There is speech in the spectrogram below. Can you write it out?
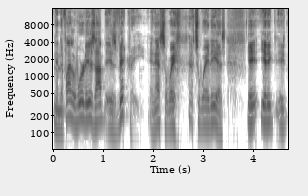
And the final word is is victory. And that's the way that's the way it is. It it, it,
